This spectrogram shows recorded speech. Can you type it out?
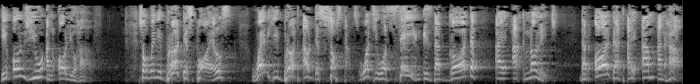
He owns you and all you have. So when he brought the spoils, when he brought out the substance, what he was saying is that God, I acknowledge that all that I am and have,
